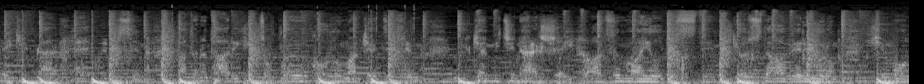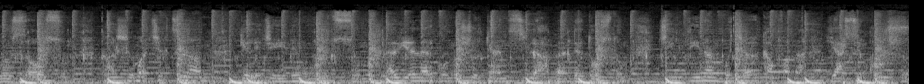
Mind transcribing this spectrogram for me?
ekipler hep bizim. Vatanı tarihi toprağı korumak hedefim. Ülkem için her şey adıma yıldız tim Gözdağı veriyorum. Kim olursa olsun. Karşıma çıktığı an geleceğini unutsun Klavyeler konuşurken silah bende dostum Çektiğin an bıçağı kafana yersin kurşun.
